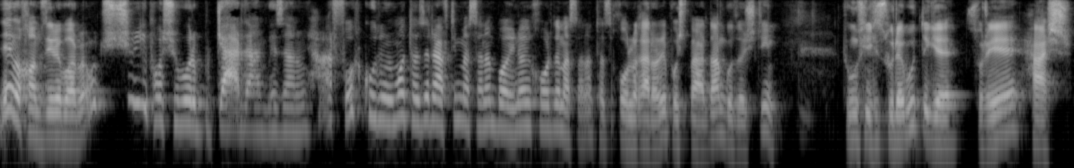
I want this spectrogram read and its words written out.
نمی‌خوام زیر بار برم چی میگی پاشو برو گردن بزن؟ حرفا کدوم؟ ما تازه رفتیم مثلا با اینای خورده مثلا تازه قول قراری پشت پرده گذاشتیم. تو اون سوره بود دیگه سوره 8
